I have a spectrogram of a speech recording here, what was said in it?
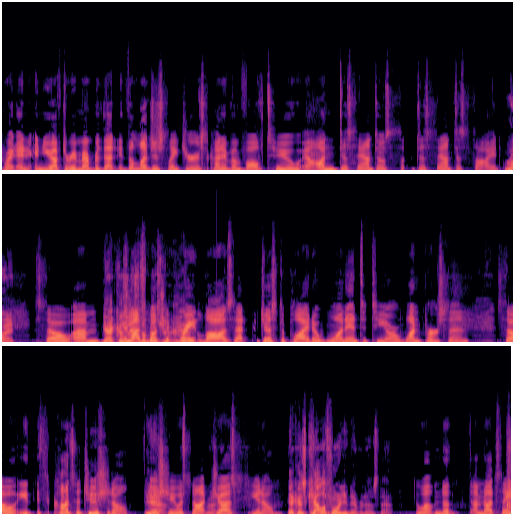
Right, and, and you have to remember that the legislature is kind of involved too on DeSantis DeSantis side. Right. So um, Yeah, you're not supposed major- to create laws that just apply to one entity or one person. So it, it's a constitutional Yeah. issue. It's not Right. just you know. Yeah, because California never does that. Well, no, I'm not saying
